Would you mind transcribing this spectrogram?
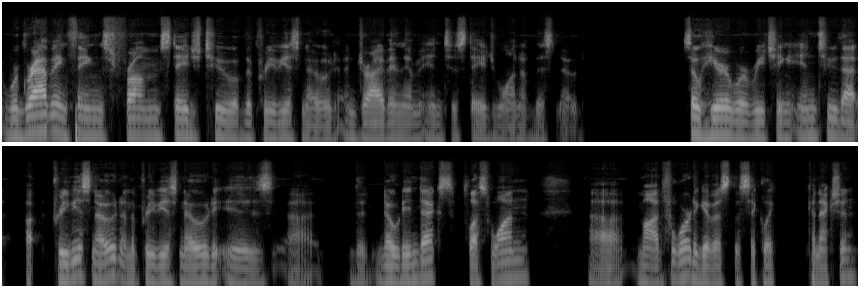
we're grabbing things from stage two of the previous node and driving them into stage one of this node. So here we're reaching into that uh, previous node, and the previous node is uh, the node index plus one uh, mod four to give us the cyclic connection.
